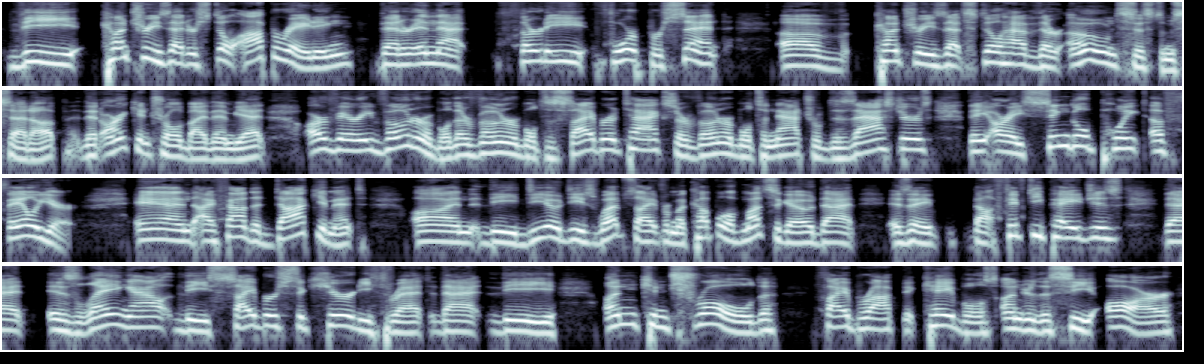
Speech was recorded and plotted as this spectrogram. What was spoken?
The countries that are still operating that are in that 34% of countries that still have their own system set up that aren't controlled by them yet are very vulnerable. They're vulnerable to cyber attacks, they're vulnerable to natural disasters. They are a single point of failure. And I found a document on the DoD's website from a couple of months ago that is a about 50 pages that is laying out the cybersecurity threat that the uncontrolled fiber optic cables under the sea are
